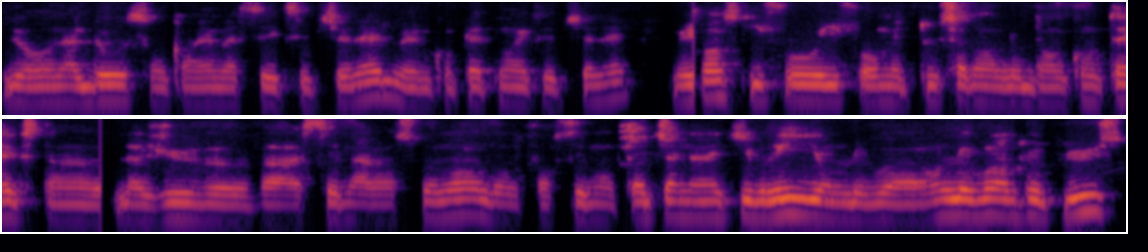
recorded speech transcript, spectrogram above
de Ronaldo sont quand même assez exceptionnels, même complètement exceptionnels. Mais je pense qu'il faut, il faut remettre tout ça dans dans le contexte. Hein. La Juve va assez mal en ce moment, donc forcément, quand il y en a un qui brille, on le voit, on le voit un peu plus.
